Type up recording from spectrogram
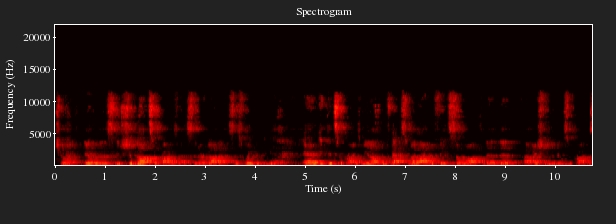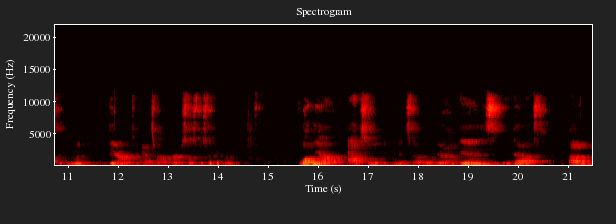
chilling. It was, it should not surprise us that our God acts this way, but he did. And it did surprise me, and I'll confess my lack of faith somewhat, that, that uh, I shouldn't have been surprised that he would dare to answer our prayers so specifically. What we are absolutely convinced of, though, Darren, is that um,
